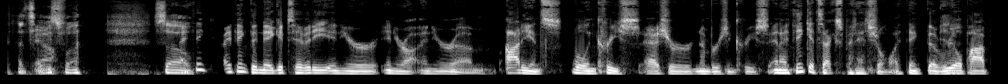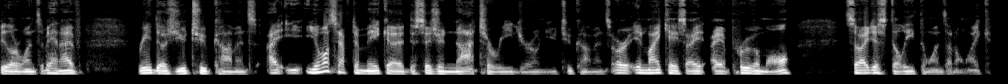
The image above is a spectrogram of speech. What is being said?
That's Yeah. always fun. So I think I think the negativity in your in your in your um, audience will increase as your numbers increase, and I think it's exponential. I think the Yeah. real popular ones, man, I've read those YouTube comments. I you almost have to make a decision not to read your own YouTube comments, or in my case, I I approve them all. So I just delete the ones I don't like.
